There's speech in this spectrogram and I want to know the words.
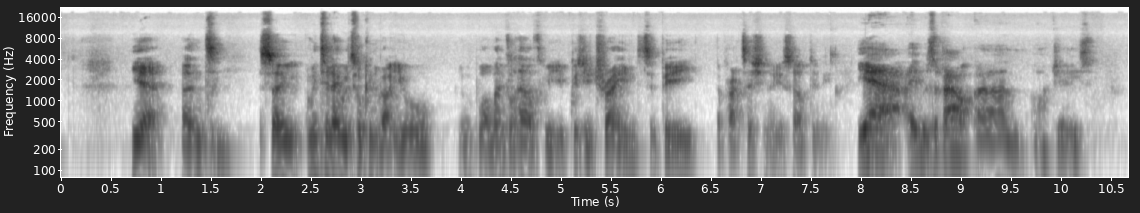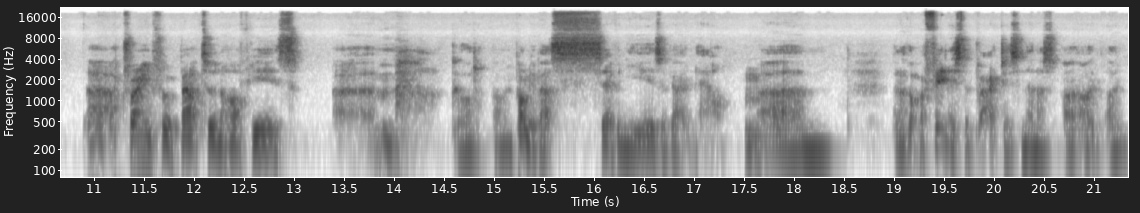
Yeah, and so I mean, today we're talking about your well mental health, because you trained to be a practitioner yourself, didn't you? Yeah, it was about um, oh geez, uh, I trained for about two and a half years. Um, God, I mean probably about seven years ago now, Hmm. um, and I got my fitness to practice, and then I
